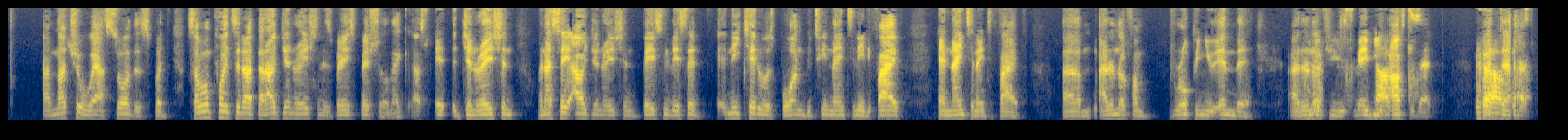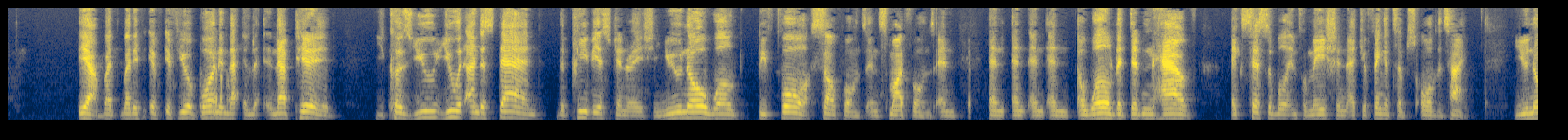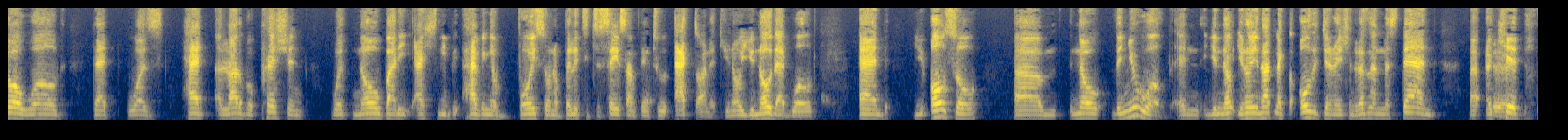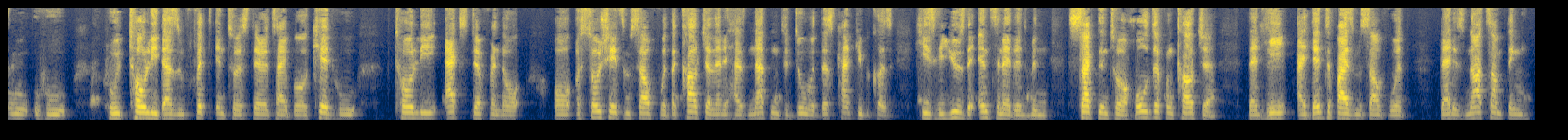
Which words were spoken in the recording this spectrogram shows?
I'm not sure where I saw this, but someone pointed out that our generation is very special. Like a, a generation, when I say our generation, basically they said any kid was born between 1985 and 1995. Um, I don't know if I'm roping you in there. I don't know if you maybe yeah. after that, but uh, yeah, but but if, if if you were born in that in, in that period, because you you would understand the previous generation, you know, a world before cell phones and smartphones and and and and and a world that didn't have accessible information at your fingertips all the time. You know, a world that was had a lot of oppression with nobody actually having a voice or an ability to say something to act on it. You know, you know that world, and you also um, know the new world, and you know, you know, you're not like the older generation that doesn't understand a, a yeah. kid who who who totally doesn't fit into a stereotype, or a kid who totally acts different or or associates himself with a culture that it has nothing to do with this country because he's he used the internet and has been sucked into a whole different culture that he identifies himself with that is not something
